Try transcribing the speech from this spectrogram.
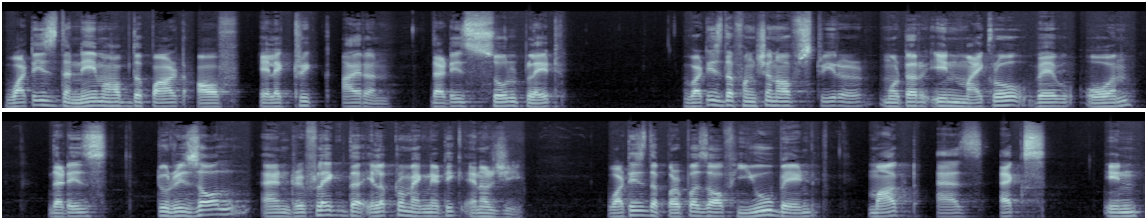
What is the name of the part of electric iron that is sole plate? What is the function of stirrer motor in microwave oven that is to resolve and reflect the electromagnetic energy? What is the purpose of U bend marked as X in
